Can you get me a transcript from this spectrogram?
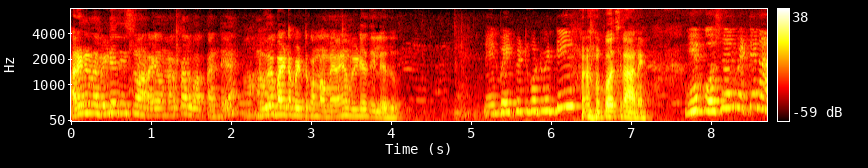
అరే నిన్న వీడియో తీసినావు అరే మిరపకాయలు కొత్త అంటే నువ్వే బయట పెట్టుకున్నావు మేమేం వీడియో తీయలేదు. నేను బయట పెట్టుకోవటం ఏంటి? కోసినా అని. నేను కోసిన పెట్టానా.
